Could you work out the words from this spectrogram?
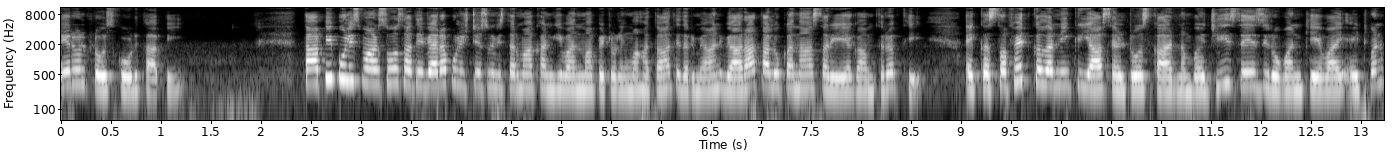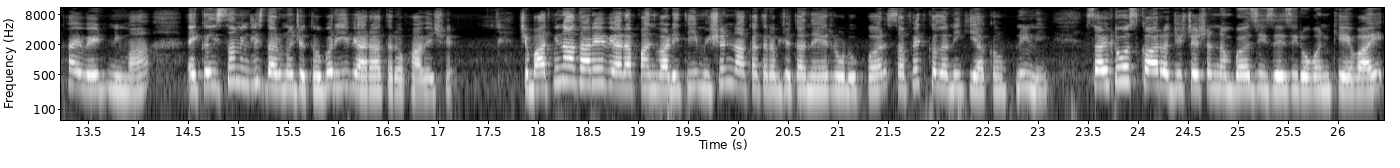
parole furlough squad Tapi. Tapi police માણસો સાથે વ્યારા પોલીસ સ્ટેશન વિસ્તારમાં ખાનગી વાનમાં પેટ્રોલિંગમાં હતા. તે દરમિયાન વ્યારા તાલુકાના સરૈયા ગામ તરફથી એક સફેદ કલરની Kia Seltos car number G J zero one KY eight one five એટનીમાં એક ઇસમ ઇંગ્લિશ દારૂનો જથ્થો ભરી વ્યારા તરફ આવે છે. જે બાતમીના આધારે વ્યારા પાનવાડીથી મિશન નાકા તરફ જતા નેર રોડ ઉપર સફેદ કલરની કિયા કંપનીની Seltos car registration number G J zero one KY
